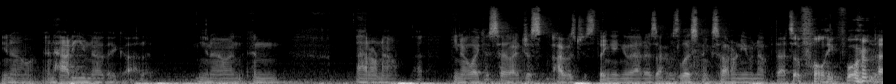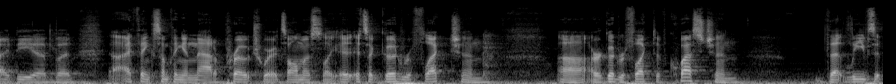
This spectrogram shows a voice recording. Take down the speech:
You know, and how do you know they got it? You know, and, and I don't know. Uh, You know, like I said, I just I was just thinking of that as I was listening, so I don't even know if that's a fully formed idea. But I think something in that approach where it's almost like it's a good reflection uh, or a good reflective question that leaves it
